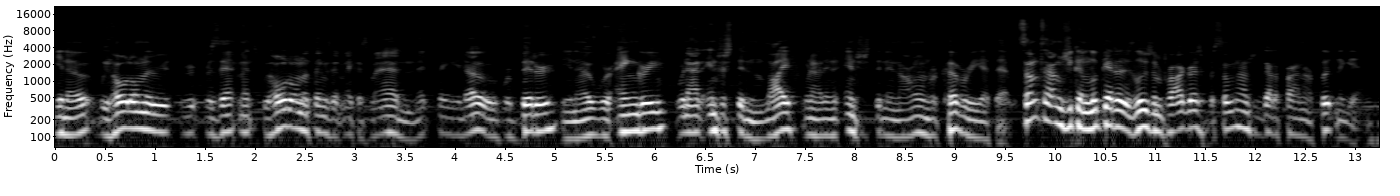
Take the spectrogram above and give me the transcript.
You know, we hold on to re- re- resentments. We hold on to things that make us mad. And next thing you know, we're bitter. You know, we're angry. We're not interested in life. We're not in- interested in our own recovery at that. Sometimes you can look at it as losing progress, but sometimes we've got to find our footing again.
